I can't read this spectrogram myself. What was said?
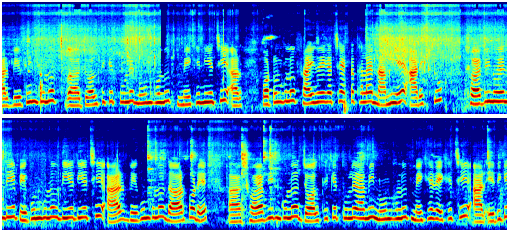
আর বেগুনগুলো জল থেকে তুলে নুন, হলুদ মেখে নিয়েছি আর পটলগুলো ফ্রাই হয়ে গেছে একটা থালায় নামিয়ে আর একটু সয়াবিন অয়েল দিয়ে বেগুনগুলোও দিয়ে দিয়েছি আর বেগুনগুলো দেওয়ার পরে সয়াবিনগুলো জল থেকে তুলে আমি নুন, হলুদ মেখে রেখেছি আর এদিকে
